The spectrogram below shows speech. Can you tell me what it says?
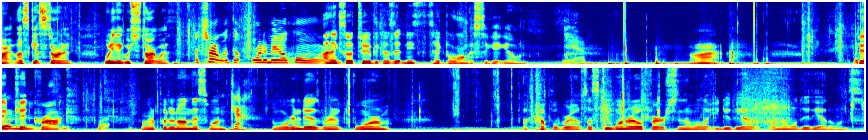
right, let's get started. What do you think we should start with? Let's start with the ornamental corn. I think so too because it needs to take the longest to get going. Yeah. All right. Which Okay, one- Kid Croc. What? We're gonna put it on this one. Okay. And what we're gonna do is we're gonna form a couple rows. Let's do one row first, and then we'll let you do the other, and then we'll do the other ones.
